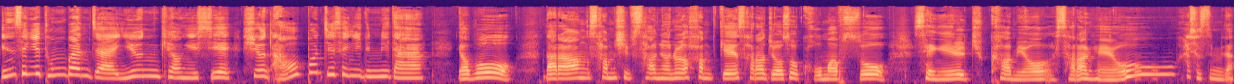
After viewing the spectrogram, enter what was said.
인생의 동반자 윤경희 씨의 59번째 생일입니다. 여보, 나랑 34년을 함께 살아줘서 고맙소. 생일 축하며 사랑해요. 하셨습니다.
